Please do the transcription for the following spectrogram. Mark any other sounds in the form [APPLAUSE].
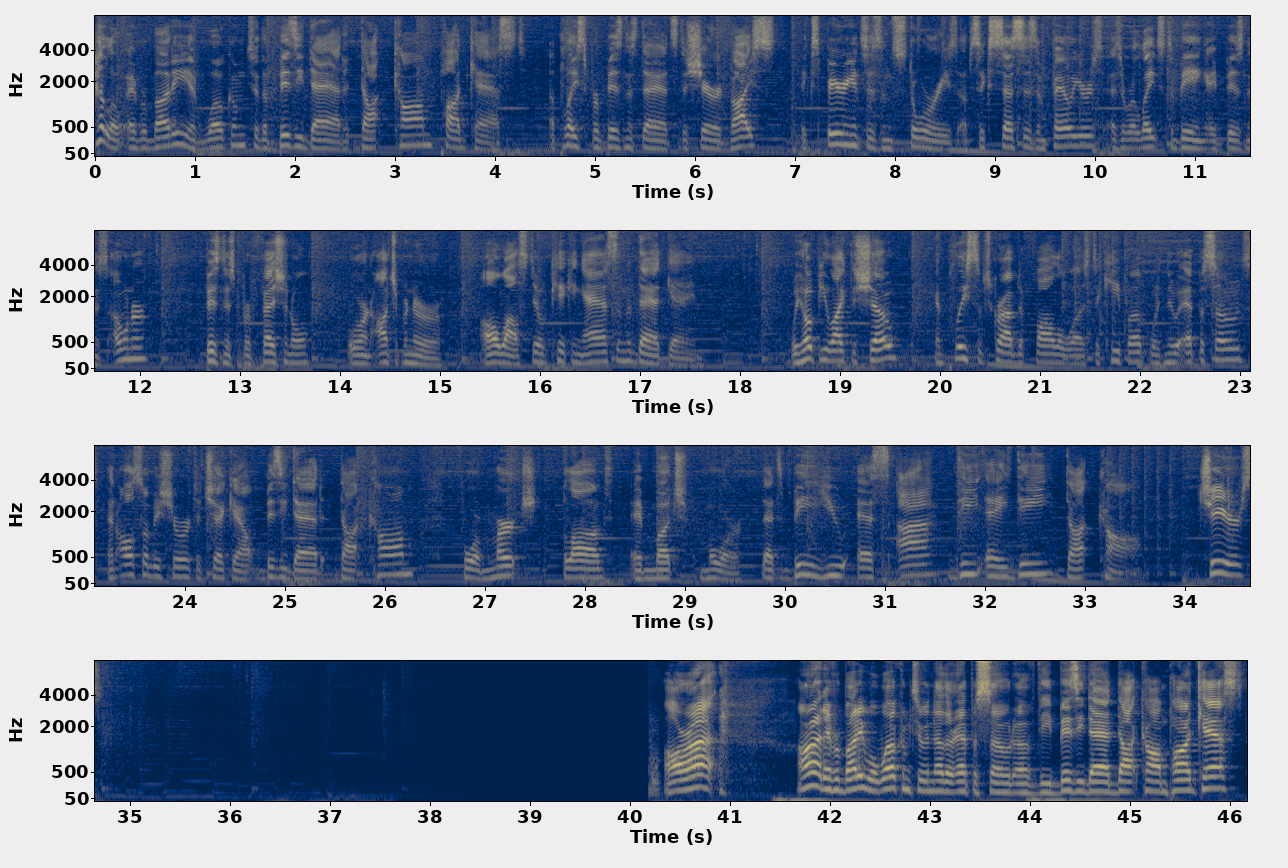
Hello, everybody, and welcome to the BusyDad.com podcast, a place for business dads to share advice, experiences, and stories of successes and failures as it relates to being a business owner, business professional, or an entrepreneur, all while still kicking ass in the dad game. We hope you like the show, and please subscribe to follow us to keep up with new episodes, and also be sure to check out BusyDad.com for merch, blogs, and much more. That's B U S I D A D dot com. Cheers. All right. All right, everybody. Well, welcome to another episode of the BusyDad.com podcast,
